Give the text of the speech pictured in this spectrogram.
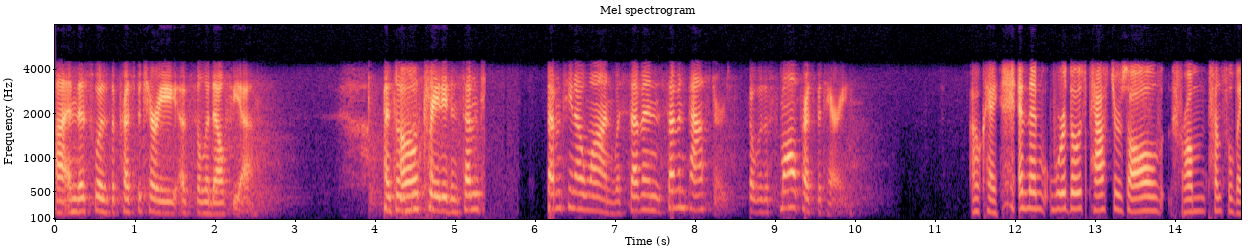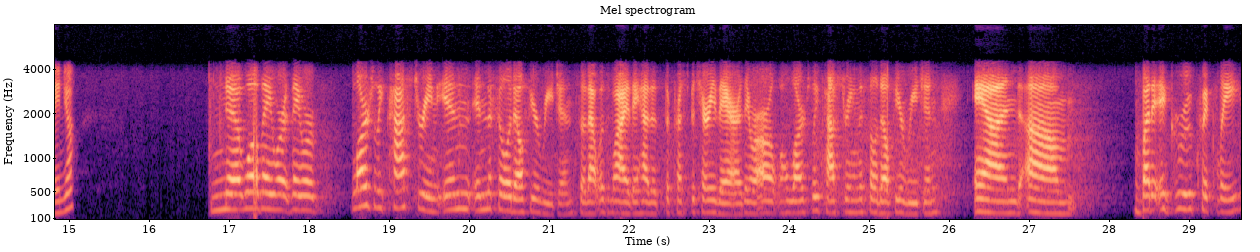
uh, and this was the Presbytery of Philadelphia. And so this okay. was created in 17, 1701 with seven seven pastors. So it was a small presbytery. Okay. And then were those pastors all from Pennsylvania? No, well they were they were largely pastoring in in the Philadelphia region, so that was why they had the presbytery there. They were all, largely pastoring in the Philadelphia region, and um, but it grew quickly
